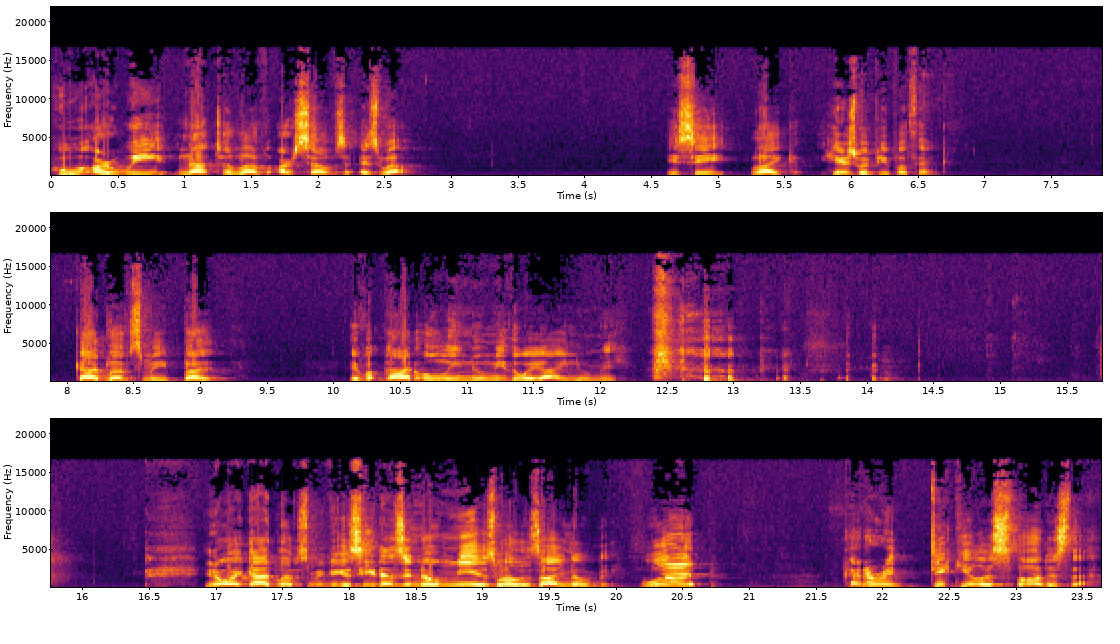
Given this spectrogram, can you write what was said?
who are we not to love ourselves as well? You see, like, here's what people think God loves me, but if God only knew me the way I knew me, You know why God loves me? Because He doesn't know me as well as I know me. What? what kind of ridiculous thought is that?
